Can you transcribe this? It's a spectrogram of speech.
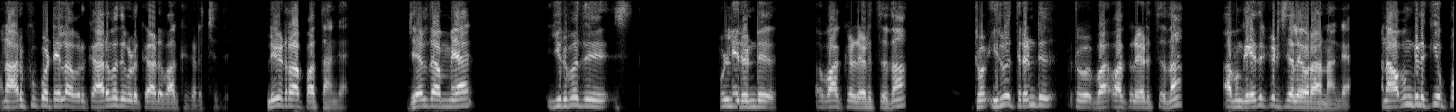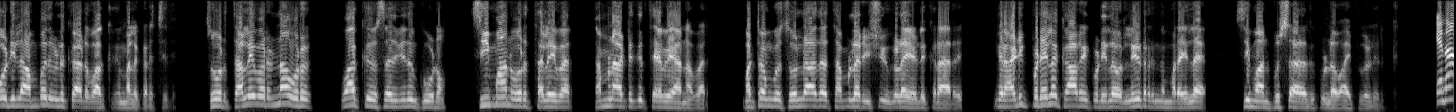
ஆனா அருப்புக்கோட்டையில அவருக்கு அறுபது விழுக்காடு வாக்கு கிடைச்சது. லீடரா பார்த்தாங்க. ஜெயலலிதா அம்மையார் இருபது புள்ளி ரெண்டு வாக்குகள் எடுத்து தான் இருபத்தி ரெண்டு வாக்குகள் எடுத்து தான் அவங்க எதிர்க்கட்சி தலைவர் ஆனாங்க ஆனா அவங்களுக்கு போட்டியில் ஐம்பது விழுக்காடு வாக்கு மேல கிடைச்சது. ஸோ ஒரு தலைவர்னா ஒரு வாக்கு சதவீதம் கூடும். சீமான் ஒரு தலைவர் தமிழ்நாட்டுக்கு தேவையானவர். மற்றவங்க சொல்லாத தமிழர் இஷ்யூகளை எடுக்கிறாருங்கிற அடிப்படையில காரைக்குடியில ஒரு லீடருங்க முறையில சீமான் புஷ் வாய்ப்புகள் இருக்கு. ஏன்னா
